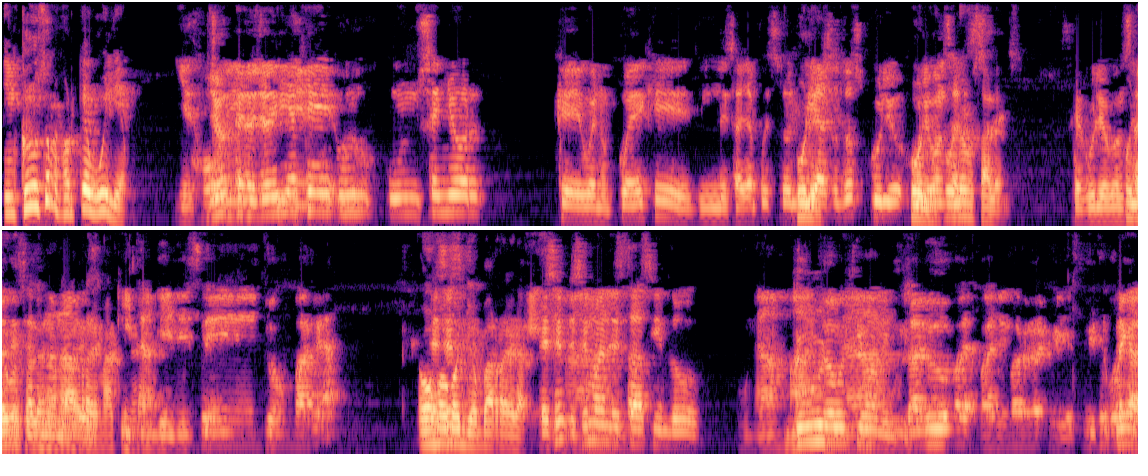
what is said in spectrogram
Incluso mejor que William. Y es Yo, joven, pero yo diría y que un, un señor que, bueno, puede que les haya puesto el Julio. día a esos dos, Julio, Julio, Julio Julio González. González. Que Julio González, Julio González es una nave. de Y máquina. también ese John Barrera, Ojo Ese- con John Barrera. Ese, ese man le está haciendo... una Duro últimamente. Un saludo para, para John Barrera que escrito por Venga.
